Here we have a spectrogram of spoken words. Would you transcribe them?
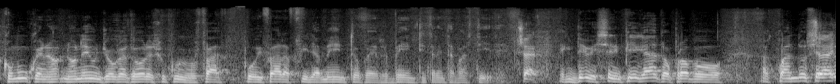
comunque no- non è un giocatore su cui puoi fa- puoi fare affidamento per 20-30 partite. Certo. E deve essere impiegato proprio a quando Cioè, serve.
